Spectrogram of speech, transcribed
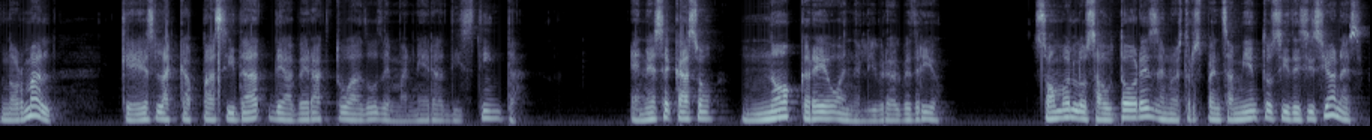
normal, que es la capacidad de haber actuado de manera distinta. En ese caso, no creo en el libre albedrío. Somos los autores de nuestros pensamientos y decisiones,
